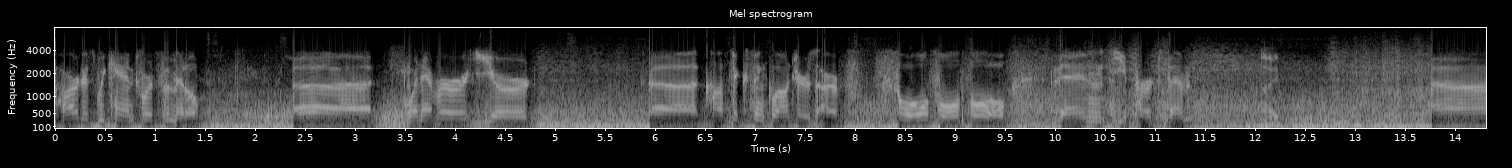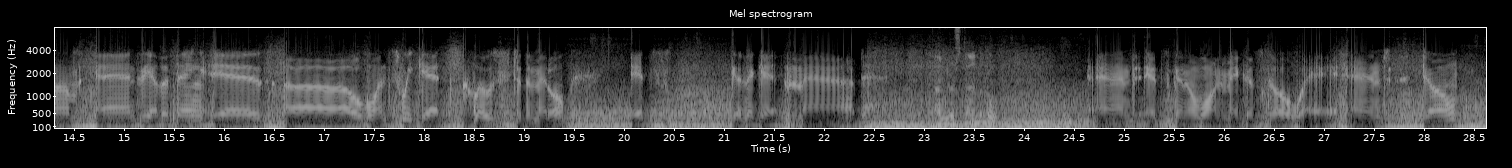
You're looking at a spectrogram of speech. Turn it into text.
hard as we can towards the middle. Uh, whenever your uh, caustic sink launchers are full, full, full, then you perk them. Aye. Um, and the other thing is, uh, once we get close to the middle, it's gonna get mad. Understandable. and it's gonna want to make us go away. And don't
